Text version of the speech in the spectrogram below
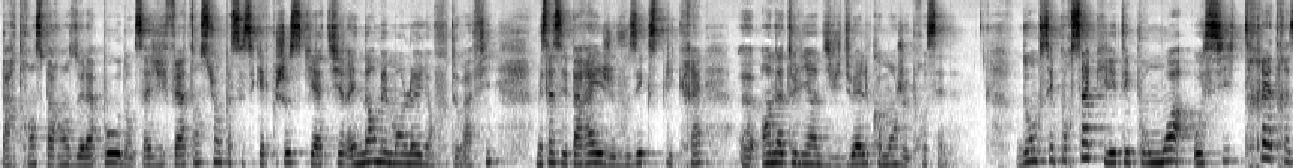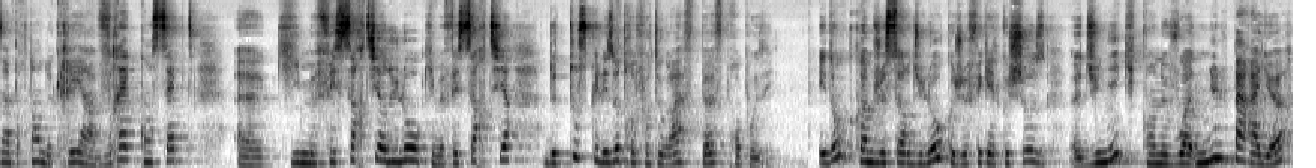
par transparence de la peau. Donc ça, j'y fais attention parce que c'est quelque chose qui attire énormément l'œil en photographie. Mais ça, c'est pareil, je vous expliquerai euh, en atelier individuel comment je procède. Donc c'est pour ça qu'il était pour moi aussi très très important de créer un vrai concept qui me fait sortir du lot, qui me fait sortir de tout ce que les autres photographes peuvent proposer. Et donc, comme je sors du lot, que je fais quelque chose euh, d'unique, qu'on ne voit nulle part ailleurs,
